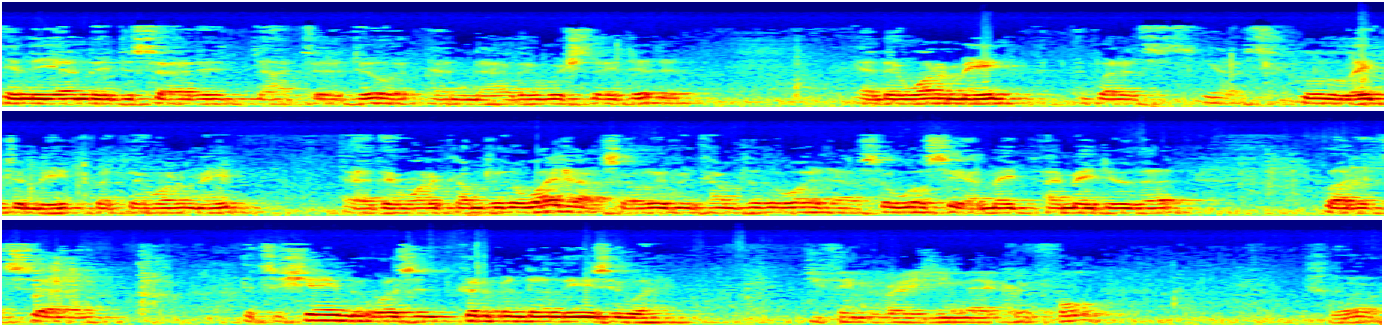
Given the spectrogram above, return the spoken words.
in the end, they decided not to do it, and now they wish they did it. And they want to meet, but it's, you know, it's a little late to meet, but they want to meet. And they want to come to the White House. They'll even come to the White House. So we'll see. I may, I may do that. But it's, uh, it's a shame it wasn't, could have been done the easy way. Do you think the regime there could fall? Sure,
